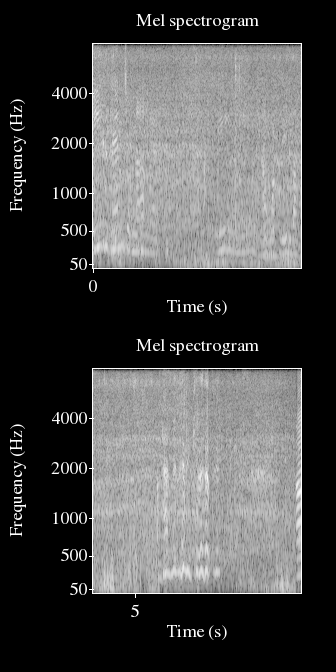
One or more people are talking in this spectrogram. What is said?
வீடு இல்லைன்னு சொன்னாங்க. வீடு ஆமா வீடு தான் நிற்கிறது ஆ.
